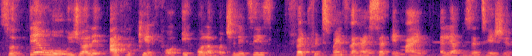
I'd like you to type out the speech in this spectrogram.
So they will usually advocate for equal opportunities, fair treatment, like I said in my earlier presentation.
